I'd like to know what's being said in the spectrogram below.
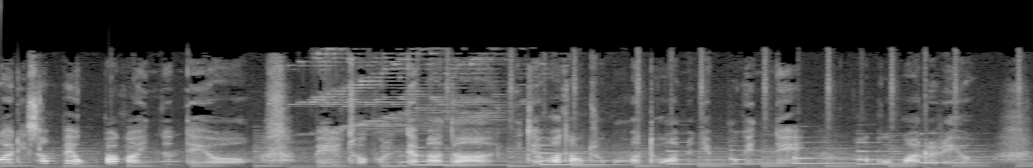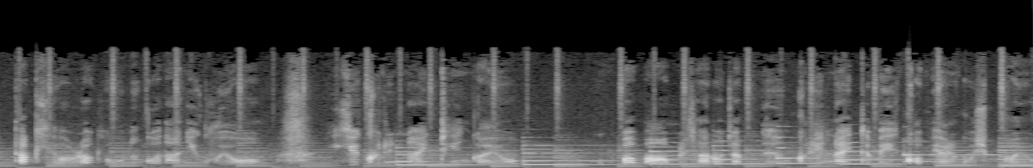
동아리 선배 오빠가 있는데요. 매일 저 볼 때마다 이제 화장 조금만 더 하면 예쁘겠네? 하고 말을 해요. 딱히 연락이 오는 건 아니고요. 이게 그린라이트인가요? 오빠 마음을 사로잡는 그린라이트 메이크업이 알고 싶어요.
